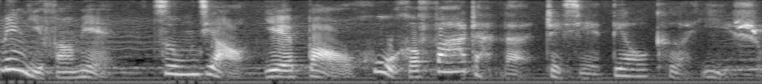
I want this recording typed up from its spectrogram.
另一方面，宗教也保护和发展了这些雕刻艺术。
